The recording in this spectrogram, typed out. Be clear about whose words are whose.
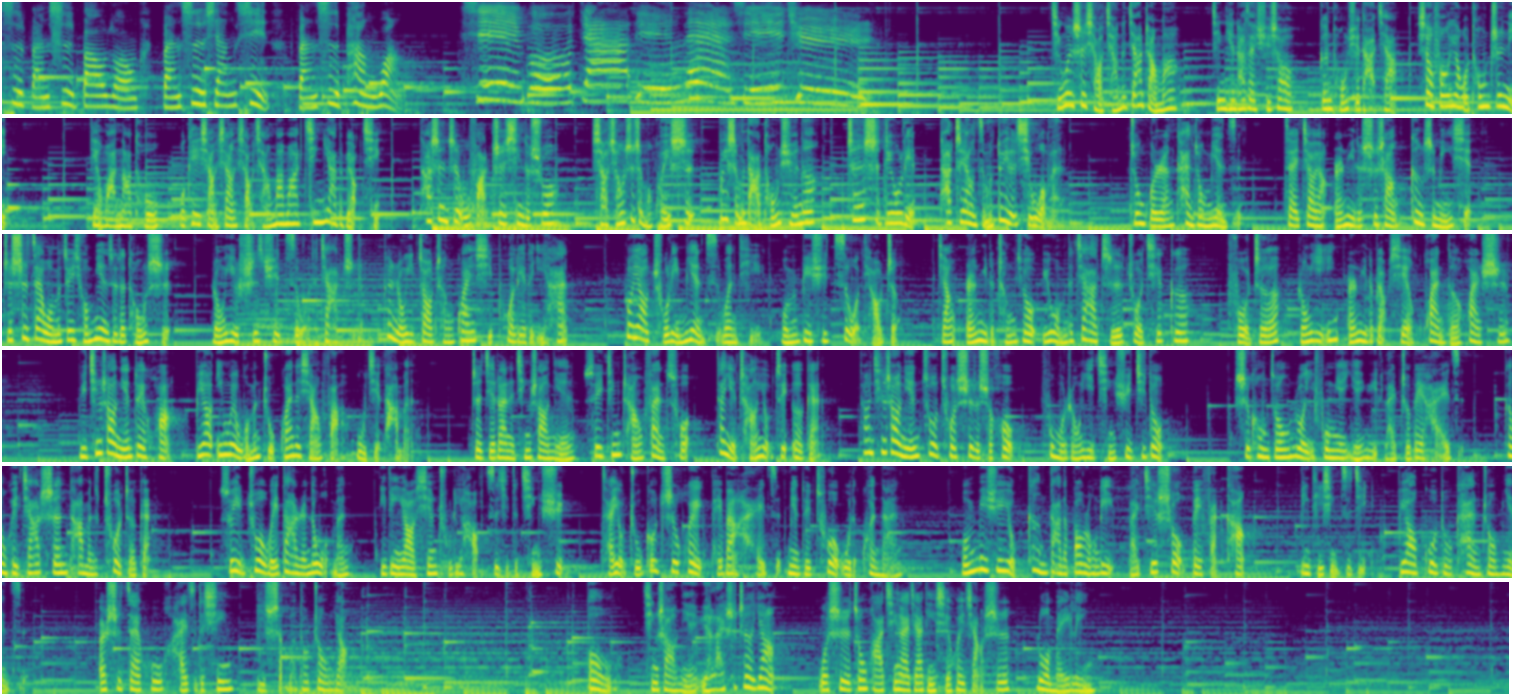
Speaker 1: 是凡事包容，凡事相信，凡事盼望。幸福家庭练习曲。
Speaker 2: 请问是小强的家长吗？今天他在学校跟同学打架，校方要我通知你。电话那头，我可以想象小强妈妈惊讶的表情，她甚至无法置信地说：“小强是怎么回事？为什么打同学呢？真是丢脸！他这样怎么对得起我们？”中国人看重面子。在教养儿女的事上更是明显，只是在我们追求面子的同时，容易失去自我的价值，更容易造成关系破裂的遗憾。若要处理面子问题，我们必须自我调整，将儿女的成就与我们的价值做切割，否则容易因儿女的表现患得患失。与青少年对话，不要因为我们主观的想法误解他们。这阶段的青少年虽经常犯错，但也常有罪恶感。当青少年做错事的时候，父母容易情绪激动，失控中若以负面言语来责备孩子，更会加深他们的挫折感。所以，作为大人的我们，一定要先处理好自己的情绪，才有足够智慧陪伴孩子面对错误的困难。我们必须有更大的包容力来接受被反抗。并提醒自己，不要过度看重面子，而是在乎孩子的心比什么都重要。哦，青少年原来是这样。我是中华亲爱家庭协会讲师骆梅玲。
